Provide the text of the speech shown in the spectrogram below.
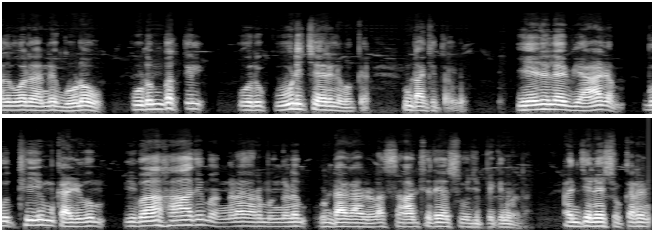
അതുപോലെ തന്നെ ഗുണവും കുടുംബത്തിൽ ഒരു കൂടിച്ചേരലുമൊക്കെ ഉണ്ടാക്കി നൽകും ഏഴിലെ വ്യാഴം ബുദ്ധിയും കഴിവും വിവാഹാദി മംഗളകർമ്മങ്ങളും ഉണ്ടാകാനുള്ള സാധ്യതയെ സൂചിപ്പിക്കുന്നുണ്ട്. അഞ്ചിലെ ശുക്രൻ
